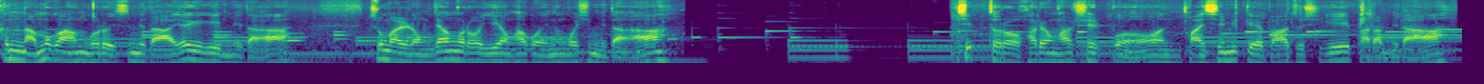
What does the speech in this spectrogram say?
큰 나무가 한 그루 있습니다. 여기입니다. 주말 농장으로 이용하고 있는 곳입니다. 집터로 활용하실 분 관심 있게 봐주시기 바랍니다.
